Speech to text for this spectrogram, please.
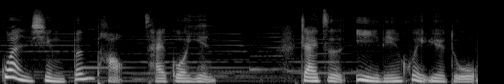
惯性奔跑才过瘾》，摘自意林会阅读。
